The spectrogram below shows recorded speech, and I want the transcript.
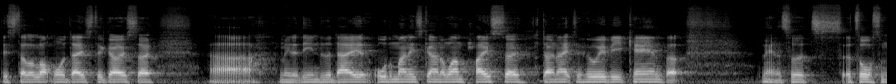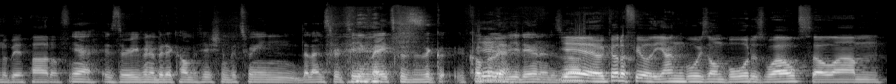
there's still a lot more days to go. So uh, I mean, at the end of the day, all the money's going to one place, so donate to whoever you can. But man, it's it's it's awesome to be a part of. Yeah, is there even a bit of competition between the Leinster teammates because there's a, a couple yeah. of you doing it as yeah, well? Yeah, we've got a few of the young boys on board as well. So um,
